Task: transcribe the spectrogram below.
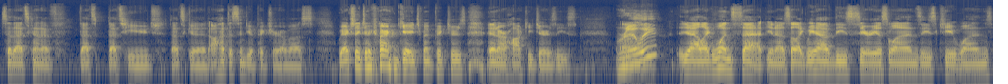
so that's kind of that's that's huge. That's good. I'll have to send you a picture of us. We actually took our engagement pictures in our hockey jerseys. Really? Yeah, like one set, you know. So like we have these serious ones, these cute ones,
